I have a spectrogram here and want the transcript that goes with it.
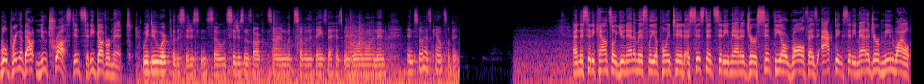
will bring about new trust in city government. We do work for the citizens, so citizens are concerned with some of the things that has been going on, and, and so has council been. And the city council unanimously appointed assistant city manager Cynthia Rohlf as acting city manager. Meanwhile,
